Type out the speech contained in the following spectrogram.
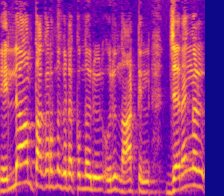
എല്ലാം തകർന്നു കിടക്കുന്ന ഒരു ഒരു നാട്ടിൽ ജനങ്ങൾ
